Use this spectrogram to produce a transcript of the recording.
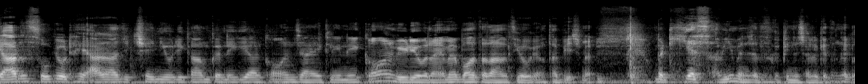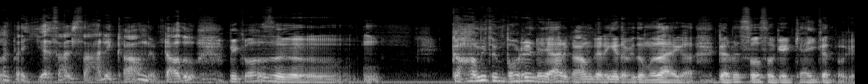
यार, सो के उठे, यार, आज इच्छा ही नहीं हो रही काम करने की, यार, कौन जाए क्लिनिक कौन वीडियो बनाए? मैं बहुत ज़्यादा आलसी हो गया था बीच में। बट येस अभी मैंने जब इसको पीना चालू किया तो लगता है येस आज सारे काम निपटा दूँ बिकॉज़ काम ही तो इंपॉर्टेंट है यार, काम करेंगे तभी तो मज़ा आएगा। घर में सो सो के क्या ही करोगे।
